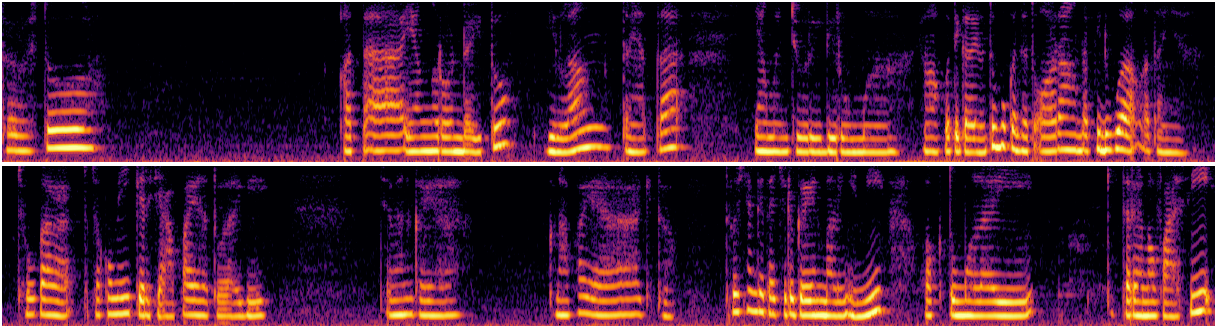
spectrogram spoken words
Terus tuh kata yang ngeronda itu bilang ternyata yang mencuri di rumah yang aku tinggalin itu bukan satu orang tapi dua katanya. Terus kayak terus aku mikir siapa ya satu lagi. Cuman kayak kenapa ya gitu. Terus yang kita curigain maling ini waktu mulai kita renovasi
